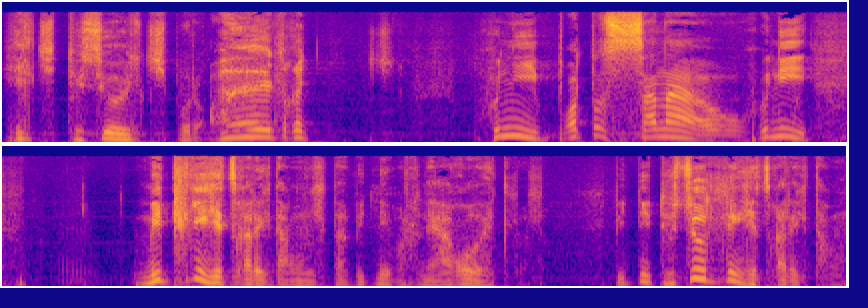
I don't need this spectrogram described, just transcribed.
хэлж төсөөлж бүр ойлгож хүний бодол санаа хүний мэдлэгийн хязгаарыг давна л да бидний бурханы агуу байдал бол бидний төсөөллийн хязгаарыг давна.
